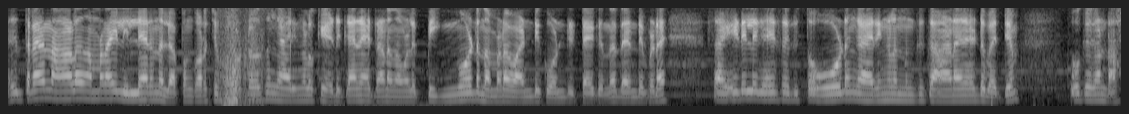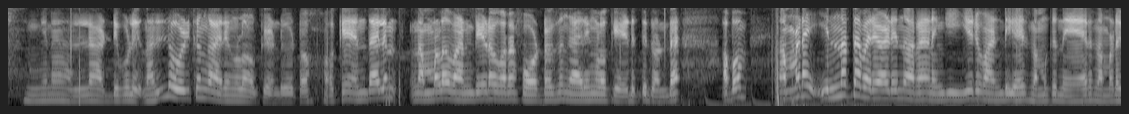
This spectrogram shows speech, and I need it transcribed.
ഇത്രയും നാൾ നമ്മുടെ കയ്യിൽ ഇല്ലായിരുന്നല്ലോ അപ്പം കുറച്ച് ഫോട്ടോസും കാര്യങ്ങളൊക്കെ എടുക്കാനായിട്ടാണ് നമ്മളിപ്പോൾ ഇങ്ങോട്ട് നമ്മുടെ വണ്ടി കൊണ്ടിട്ടേക്കുന്നത്. ഇവിടെ സൈഡിൽ ഗൈസ് ഒരു തോടും കാര്യങ്ങളും നിങ്ങൾക്ക് കാണാനായിട്ട് പറ്റും. ഓക്കെ കണ്ട. ഇങ്ങനെ നല്ല അടിപൊളി നല്ല ഒഴുക്കും കാര്യങ്ങളും ഒക്കെ ഉണ്ട് കേട്ടോ. ഓക്കെ എന്തായാലും നമ്മൾ വണ്ടിയുടെ കുറേ ഫോട്ടോസും കാര്യങ്ങളൊക്കെ എടുത്തിട്ടുണ്ട്. അപ്പം നമ്മുടെ ഇന്നത്തെ പരിപാടി എന്ന് പറയുകയാണെങ്കിൽ ഈ ഒരു വണ്ടി ഗൈസ് നമുക്ക് നേരെ നമ്മുടെ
